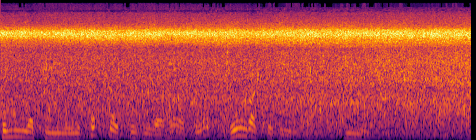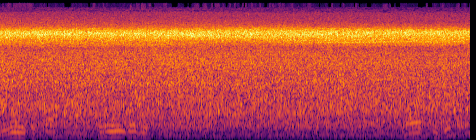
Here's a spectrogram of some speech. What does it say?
금 같은 놈이 폭포 쪽이라 해갖고, 용 같은 쪽이니까, 금룡. 용에서 싹 좋은 거죠. 어, 그죠?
